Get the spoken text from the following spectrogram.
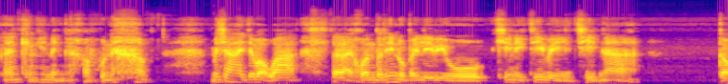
เล่นเก่งที่หนึ่งครับขอบคุณนะครับ ไม่ใช่จะบอกว่าหลายๆคนตอนที่หนูไปรีวิวคลินิกที่ไปฉีดหน้า ก็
